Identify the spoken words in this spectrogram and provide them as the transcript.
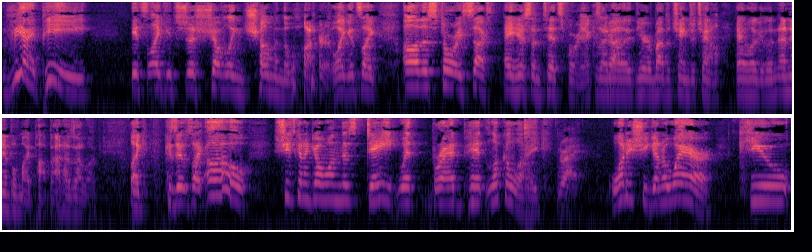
VIP, it's like it's just shoveling chum in the water. Like it's like, oh, this story sucks. Hey, here's some tits for you because I know Right. that you're about to change the channel. Hey, look, a nipple might pop out. How's that look? Like, because it was like, oh, she's gonna go on this date with Brad Pitt look-alike Right. What is she gonna wear? Cue,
